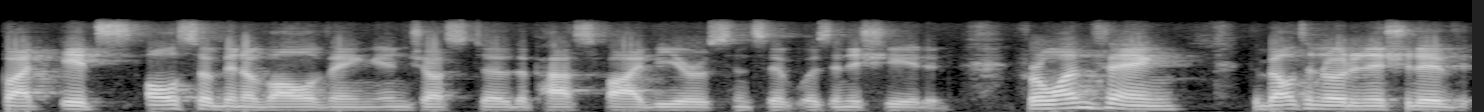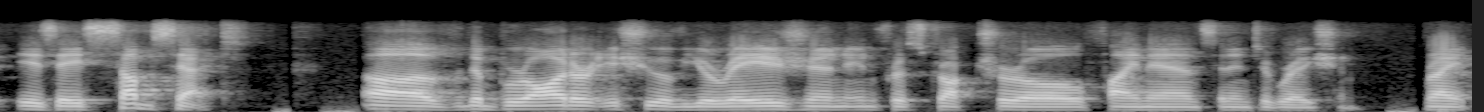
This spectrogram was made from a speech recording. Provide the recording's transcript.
but it's also been evolving in just uh, the past five years since it was initiated. For one thing, the Belt and Road Initiative is a subset of the broader issue of Eurasian infrastructural finance and integration, right?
